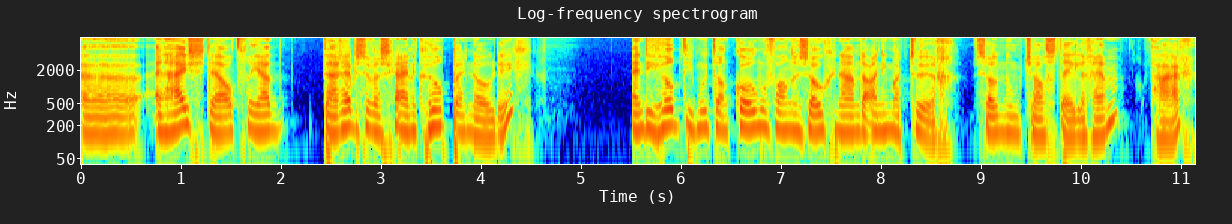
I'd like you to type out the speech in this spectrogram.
Uh, en hij stelt van ja, daar hebben ze waarschijnlijk hulp bij nodig. En die hulp die moet dan komen van een zogenaamde animateur. Zo noemt Charles Taylor hem, of haar.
